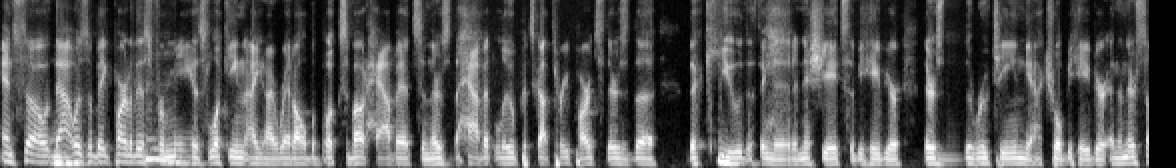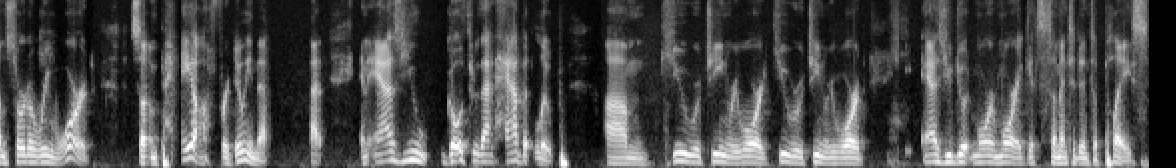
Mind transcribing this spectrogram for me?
And so that was a big part of this for me is looking, I, I read all the books about habits and there's the habit loop. It's got three parts. There's the, the cue, the thing that initiates the behavior. There's the routine, the actual behavior. And then there's some sort of reward, some payoff for doing that. And as you go through that habit loop, um, cue, routine, reward, cue, routine, reward, as you do it more and more, it gets cemented into place.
